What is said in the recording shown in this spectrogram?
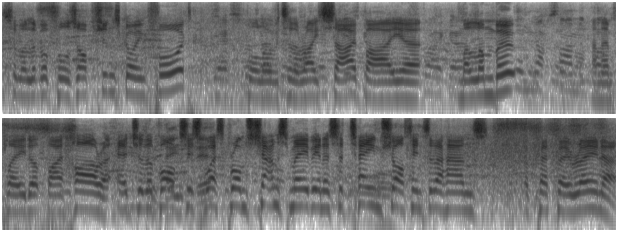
some of Liverpool's options going forward. Ball over to the right side by uh, Mulumbu, and then played up by Jara. Edge of the box. It's West Brom's chance maybe, and it's a tame shot into the hands of Pepe Reina.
